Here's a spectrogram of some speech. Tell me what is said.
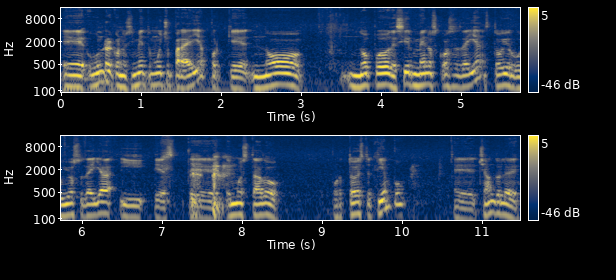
Eh, un reconocimiento mucho para ella porque no, no puedo decir menos cosas de ella, estoy orgulloso de ella y este, hemos estado por todo este tiempo eh, echándole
